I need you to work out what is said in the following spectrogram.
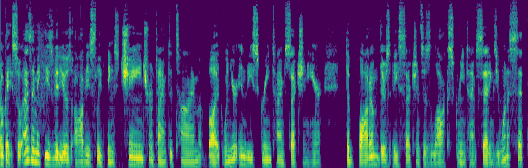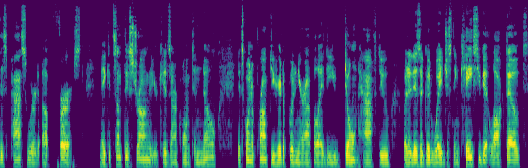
Okay, so as I make these videos, obviously things change from time to time, but when you're in the screen time section here, the bottom, there's a section that says lock screen time settings. You want to set this password up first. Make it something strong that your kids aren't going to know. It's going to prompt you here to put in your Apple ID. You don't have to, but it is a good way just in case you get locked out.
